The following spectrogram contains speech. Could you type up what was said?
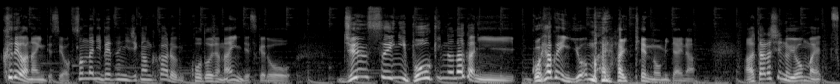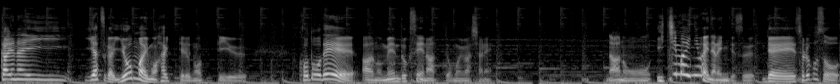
苦ではないんですよ。そんなに別に時間かかる行動じゃないんですけど純粋に棒金の中に500円4枚入ってんのみたいな。新しいの4枚使えないやつが4枚も入ってるのっていうことであのめんどくせえなって思いましたね。あの1枚2枚ならいいんです。でそれこそ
